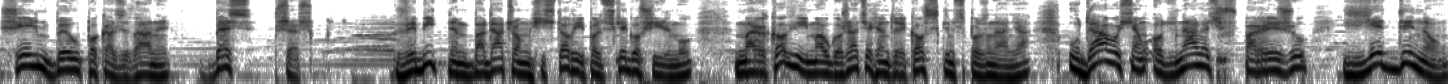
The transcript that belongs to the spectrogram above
film był pokazywany bez przeszkód. Wybitnym badaczom historii polskiego filmu, Markowi i Małgorzacie Hendrykowskim z Poznania, udało się odnaleźć w Paryżu jedyną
